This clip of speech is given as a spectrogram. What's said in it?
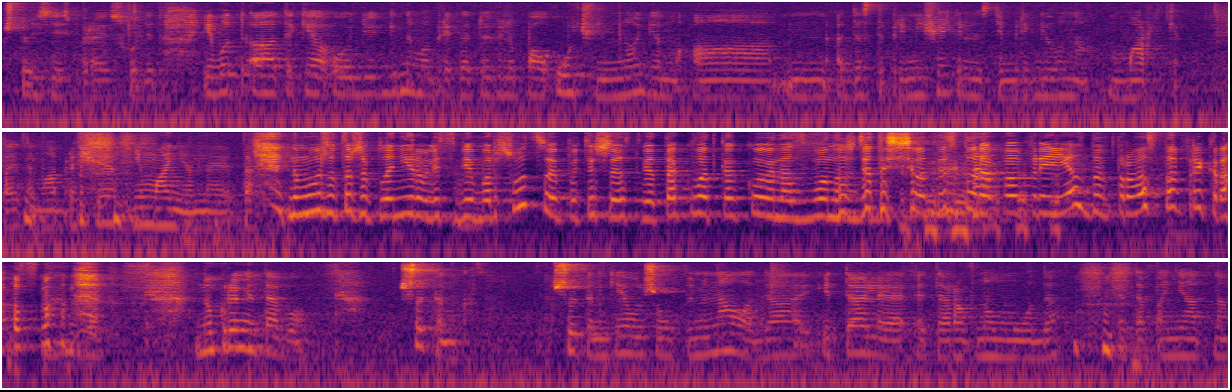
что здесь происходит. И вот а, такие аудиогиды мы приготовили по очень многим м, достопримечательностям региона Марки. Поэтому обращаю внимание на это. Ну мы уже тоже планировали себе маршрут свое путешествие. Так вот, какой у нас бонус ждет еще от истории по приезду. Просто прекрасно. Но кроме того, шопинг. Шопинг я уже упоминала, да, Италия это равно мода, это понятно.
